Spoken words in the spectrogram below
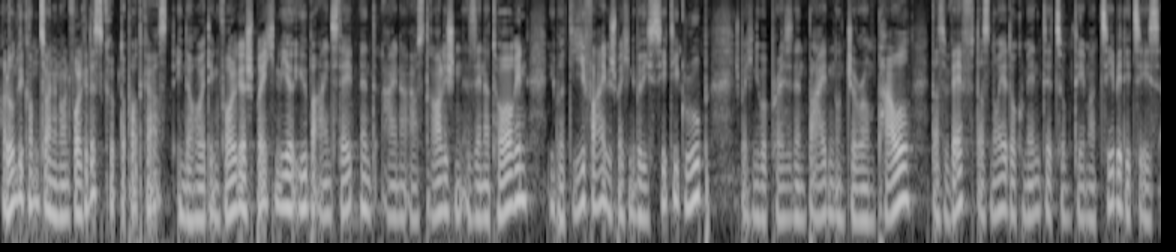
Hallo und willkommen zu einer neuen Folge des Krypto Podcast. In der heutigen Folge sprechen wir über ein Statement einer australischen Senatorin über DeFi. Wir sprechen über die Citigroup, sprechen über Präsident Biden und Jerome Powell, das WEF, das neue Dokumente zum Thema CBDCs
